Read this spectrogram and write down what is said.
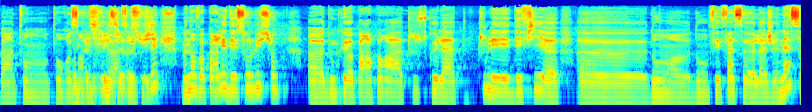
ben, ton, ton ressenti à ce sujet. Maintenant, on va parler des solutions. donc, par rapport à tout ce que la, tous les défis dont, dont, fait face la jeunesse.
